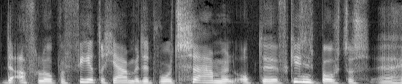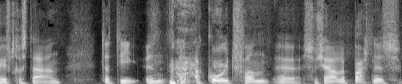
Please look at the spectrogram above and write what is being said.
de afgelopen 40 jaar... met het woord samen op de verkiezingsposters heeft gestaan... dat die een, een akkoord van sociale partners...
